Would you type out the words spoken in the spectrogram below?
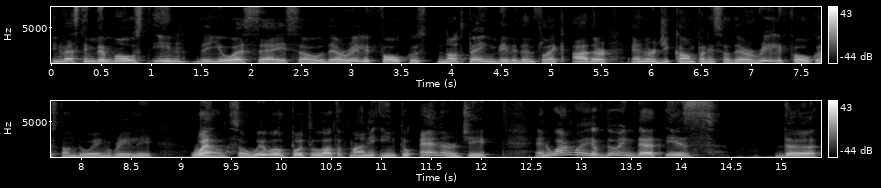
investing the most in the USA. So they're really focused, not paying dividends like other energy companies. So they're really focused on doing really well. So we will put a lot of money into energy. And one way of doing that is the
